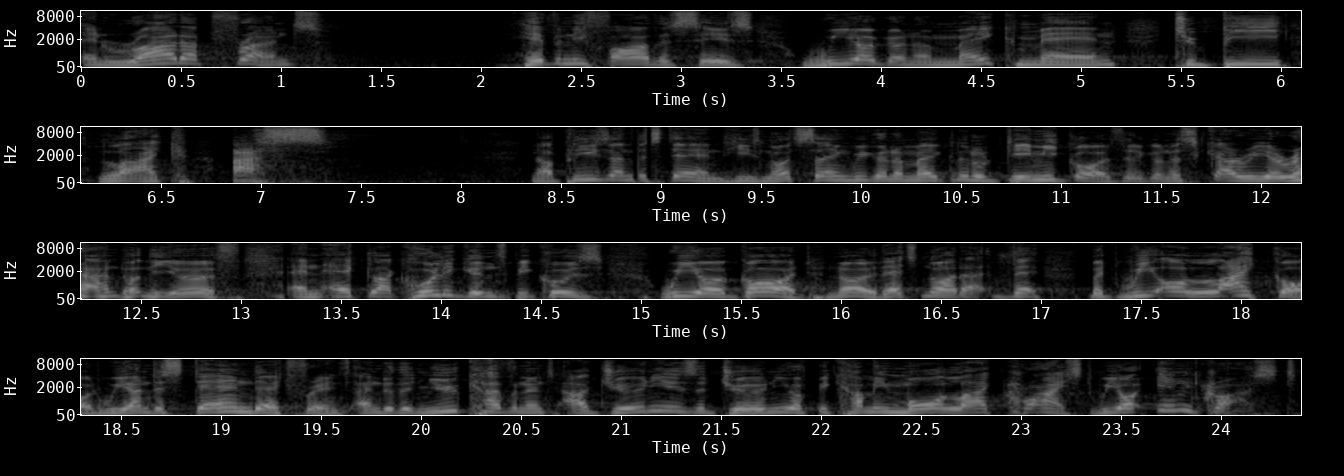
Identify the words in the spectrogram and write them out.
And right up front, Heavenly Father says, We are going to make man to be like us. Now, please understand, he's not saying we're going to make little demigods that are going to scurry around on the earth and act like hooligans because we are God. No, that's not a, that. But we are like God. We understand that, friends. Under the new covenant, our journey is a journey of becoming more like Christ. We are in Christ.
